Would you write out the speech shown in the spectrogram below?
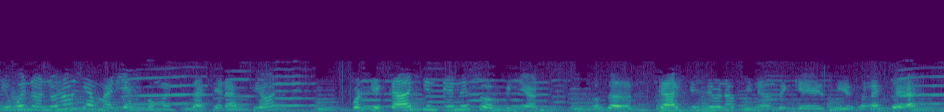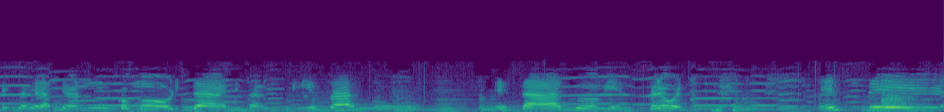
Y bueno, no lo llamaría como exageración, porque cada quien tiene su opinión. O sea, cada quien tiene una opinión de que si es una exageración como ahorita están las feministas o está todo bien. Pero bueno, este,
